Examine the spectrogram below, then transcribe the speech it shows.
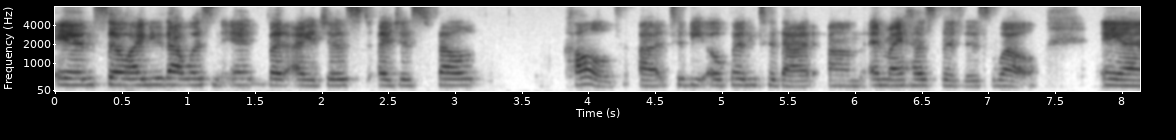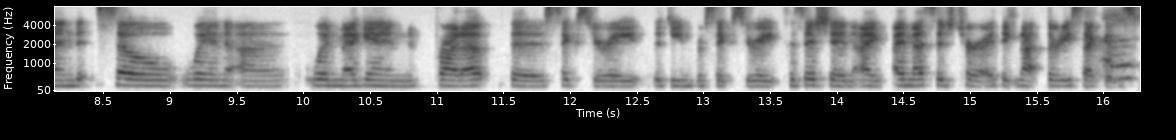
and so i knew that wasn't it but i just i just felt called uh, to be open to that um, and my husband as well and so when uh, when megan brought up the six year eight the dean for six year eight position I, I messaged her i think not 30 seconds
